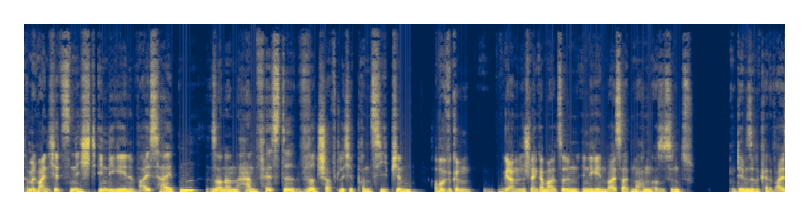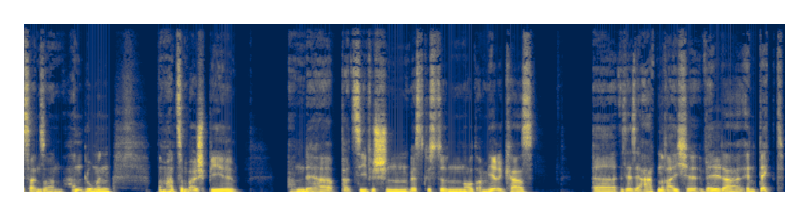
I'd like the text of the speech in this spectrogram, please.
Damit meine ich jetzt nicht indigene Weisheiten, sondern handfeste wirtschaftliche Prinzipien. Aber wir können gerne den Schlenker mal zu den indigenen Weisheiten machen. Also es sind in dem Sinne keine Weisheiten, sondern Handlungen. Man hat zum Beispiel an der pazifischen Westküste Nordamerikas äh, sehr, sehr artenreiche Wälder entdeckt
